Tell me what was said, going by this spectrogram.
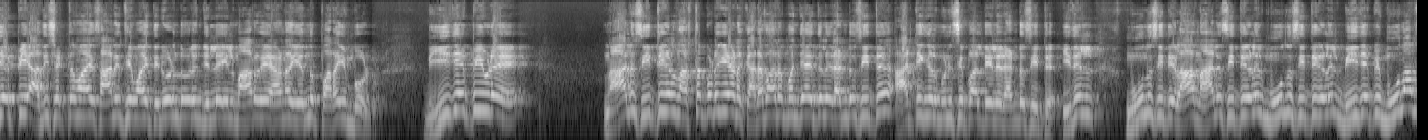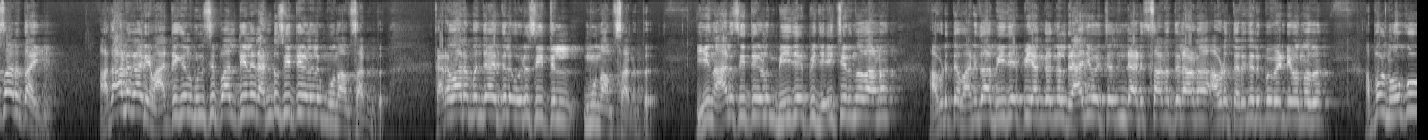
ജെ പി അതിശക്തമായ സാന്നിധ്യമായി തിരുവനന്തപുരം ജില്ലയിൽ മാറുകയാണ് എന്ന് പറയുമ്പോൾ ബി ജെ പിയുടെ നാല് സീറ്റുകൾ നഷ്ടപ്പെടുകയാണ്. കരവാരം പഞ്ചായത്തിലെ രണ്ട് സീറ്റ് ആറ്റിങ്ങൽ മുനിസിപ്പാലിറ്റിയിലെ രണ്ട് സീറ്റ്. ഇതിൽ മൂന്ന് സീറ്റുകൾ ആ നാല് സീറ്റുകളിൽ മൂന്ന് സീറ്റുകളിൽ ബി ജെ പി മൂന്നാം സ്ഥാനത്തായി. അതാണ് കാര്യം. ആറ്റിങ്ങൽ മുനിസിപ്പാലിറ്റിയിലെ രണ്ട് സീറ്റുകളിൽ മൂന്നാം സ്ഥാനത്ത്. കരവാരം പഞ്ചായത്തിലെ ഒരു സീറ്റിൽ മൂന്നാം സ്ഥാനത്ത്. ഈ നാല് സീറ്റുകളും ബി ജെ പി ജയിച്ചിരുന്നതാണ്. അവിടുത്തെ വനിതാ ബി ജെ പി അംഗങ്ങൾ രാജിവെച്ചതിന്റെ അടിസ്ഥാനത്തിലാണ് അവിടെ തെരഞ്ഞെടുപ്പ് വേണ്ടി വന്നത്. അപ്പോൾ നോക്കൂ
